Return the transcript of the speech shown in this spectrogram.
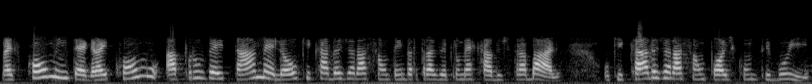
mas como integrar e como aproveitar melhor o que cada geração tem para trazer para o mercado de trabalho o que cada geração pode contribuir.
